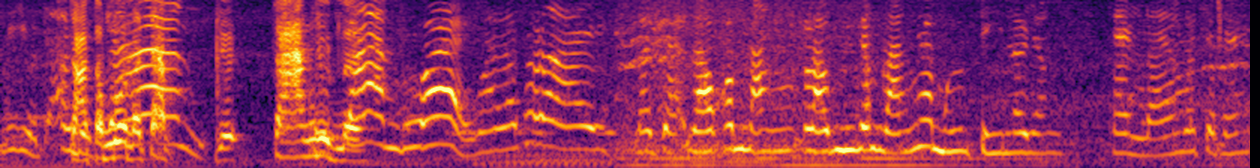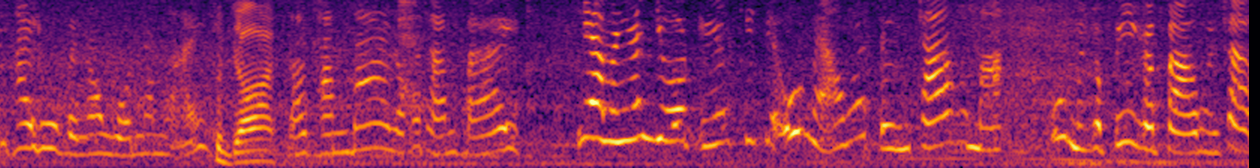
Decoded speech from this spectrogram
ไม่หยุดเอจ่าตำรวจมาจับจ้งเดี๋ยวจางหยุดเลยจ้างด้วยวันละเท่าไหร่เราจะเรากำลังเรามีกำลังเนี่ยมือตีนเรายังแข็งแรงเราจะไปให้ลูกเป็นกังวลทำไมสุดยอด เราทำได้เราก็ทำไป เนี่ยมันงั้นหยุดเนี่ยคิดจะอู้หนาวว่าตื่นเช้าขึ้นมาอู้มันกระปี้กระเป๋าเหมือนสาว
